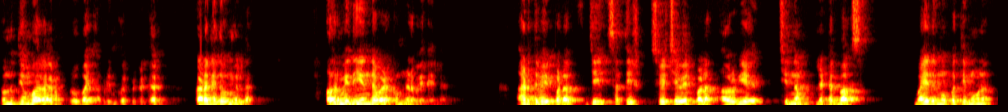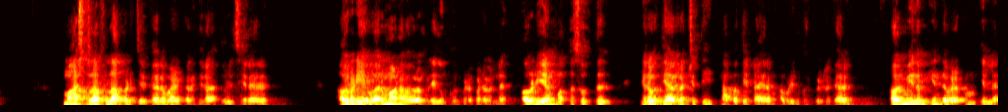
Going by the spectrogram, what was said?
தொண்ணூற்றி ஒன்பதாயிரம் ரூபாய் அப்படின்னு குறிப்பிட்டிருக்காரு. கடன் எதுவும் இல்லை. அவர் மீது எந்த வழக்கும் நிலுவையில் இல்லை. அடுத்த வேட்பாளர் ஜே சதீஷ் சுயேட்சை வேட்பாளர் அவருடைய சின்னம் லெட்டர் பாக்ஸ் வயது முப்பத்தி மூணு மாஸ்டர் ஆஃப் லா படிச்சிருக்காரு வழக்கறிஞராக தொழில் செய்கிறாரு அவருடைய வருமான விவரங்கள் எதுவும் குறிப்பிடப்படவில்லை. அவருடைய மொத்த சொத்து இருபத்தி ஆறு லட்சத்தி நாற்பத்தி எட்டாயிரம் அப்படின்னு குறிப்பிட்டிருக்காரு. அவர் மீதும் எந்த வழக்கும் இல்லை.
